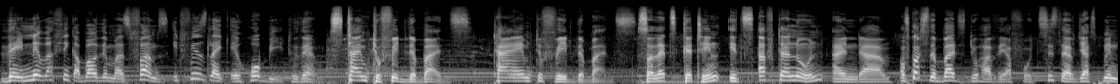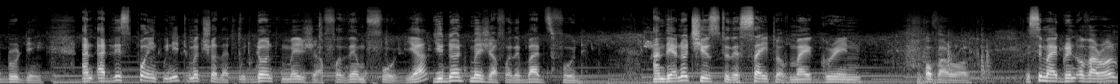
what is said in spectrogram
They never think about them as farms. It feels like a hobby to them. It's time to feed the birds time to feed the birds. So let's get in. It's afternoon and um, of course the birds do have their food since they have just been brooding. And at this point we need to make sure that we don't measure for them food, yeah? You don't measure for the birds food. And they are not used to the sight of my green overall. You see my green overall?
